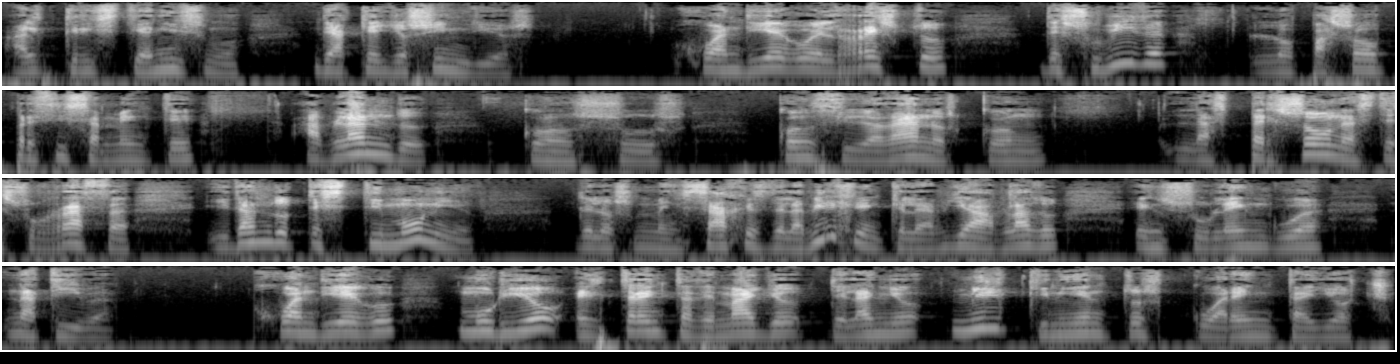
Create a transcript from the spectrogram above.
al cristianismo de aquellos indios. Juan Diego el resto de su vida lo pasó precisamente hablando con sus conciudadanos, con las personas de su raza y dando testimonio de los mensajes de la Virgen que le había hablado en su lengua nativa. Juan Diego murió el 30 de mayo del año 1548.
